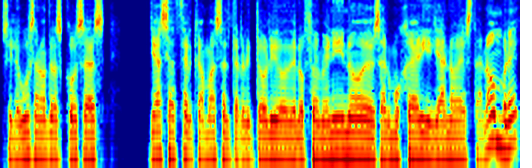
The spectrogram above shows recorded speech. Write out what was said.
si le gustan otras cosas ya se acerca más al territorio de lo femenino, de ser mujer y ya no es tan hombre,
